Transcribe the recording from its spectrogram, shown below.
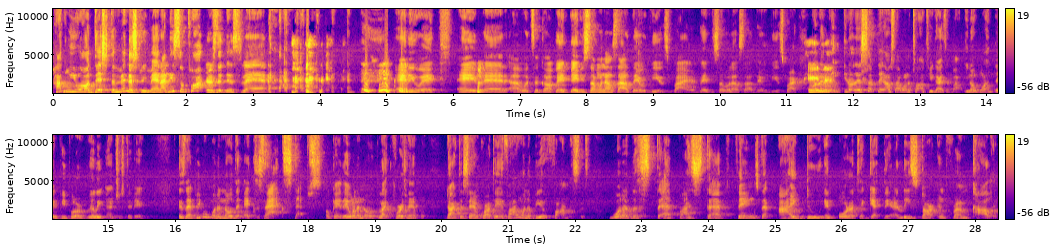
how come you all dish the ministry, man? I need some partners in this, man. anyway, hey, man, uh, what's it called? Maybe, maybe, someone else out there would be inspired. Maybe someone else out there would be inspired. Amen. Me, you know, there's something else I want to talk to you guys about. You know, one thing people are really interested in is that people want to know the exact steps. Okay, they want to know, like for example, Dr. Sam Quarte, if I want to be a pharmacist, what are the step by step things that I do in order to get there? At least starting from college.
